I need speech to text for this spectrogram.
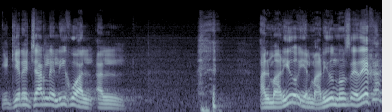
que quiere echarle el hijo al, al, al marido y el marido no se deja,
